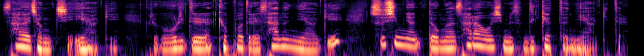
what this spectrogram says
사회 정치 이야기, 그리고 우리들 교포들의 사는 이야기, 수십 년 동안 살아오시면서 느꼈던 이야기들,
